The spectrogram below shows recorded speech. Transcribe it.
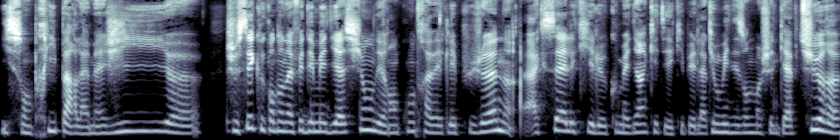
ils sont pris par la magie. Euh. Je sais que quand on a fait des médiations, des rencontres avec les plus jeunes, Axel, qui est le comédien qui était équipé de la combinaison de motion capture, euh,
